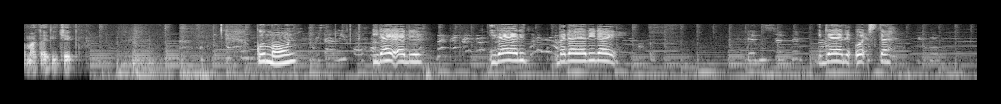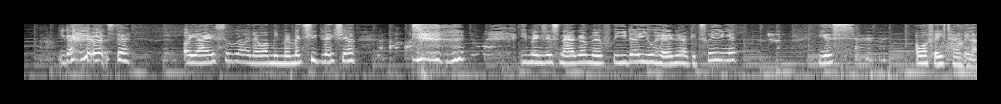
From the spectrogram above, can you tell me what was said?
Jeg magter ikke lige tjekke. Godmorgen. I dag er det... I dag er det... Hvad dag er det i dag? I dag er det onsdag. I dag er det onsdag. Og jeg sidder og laver min matematiklektier. Imens jeg snakker med Frida, Johanne og Katrine. Yes. Over FaceTime eller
